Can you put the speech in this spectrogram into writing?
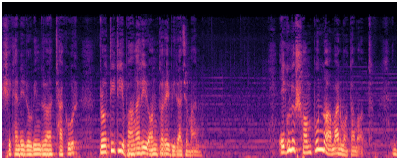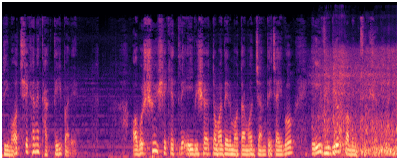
সেখানে রবীন্দ্রনাথ ঠাকুর প্রতিটি বাঙালির অন্তরে বিরাজমান। এগুলো সম্পূর্ণ আমার মতামত। দ্বিমত সেখানে থাকতেই পারে। অবশ্যই সেক্ষেত্রে এই বিষয়ে তোমাদের মতামত জানতে চাইব এই ভিডিওর কমেন্ট সেকশনে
